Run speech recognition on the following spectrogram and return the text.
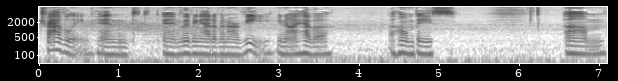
traveling and and living out of an RV. You know, I have a a home base um,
